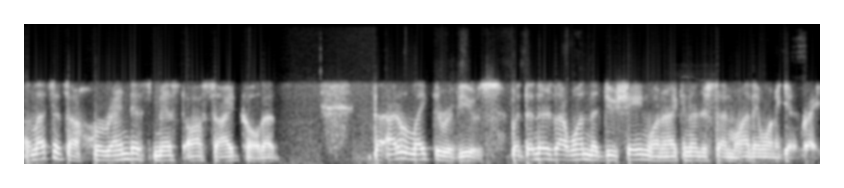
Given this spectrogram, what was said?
unless it's a horrendous missed offside call, that, that I don't like the reviews. But then there's that one, the Duchene one, and I can understand why they want to get it right.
